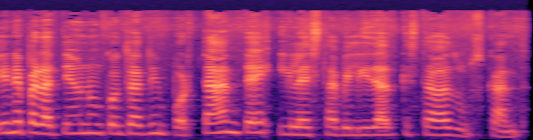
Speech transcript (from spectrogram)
viene para ti un contrato importante y la estabilidad que estabas buscando.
